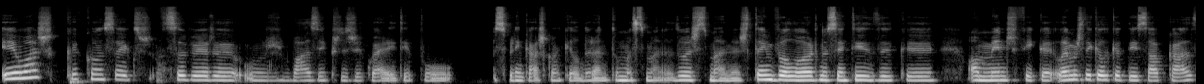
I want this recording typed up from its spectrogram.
eu acho que consegues saber eh, os básicos de jQuery, tipo, se brincares com aquilo durante uma semana, duas semanas, tem valor no sentido de que ao menos fica. Lembras daquilo que eu te disse há bocado?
